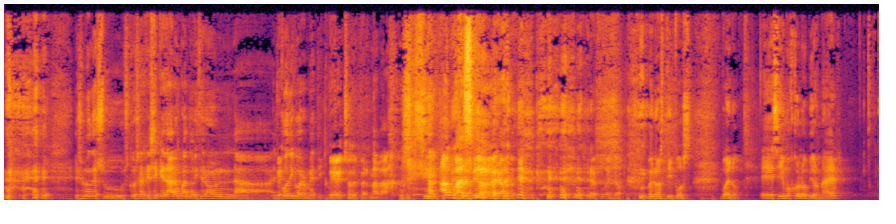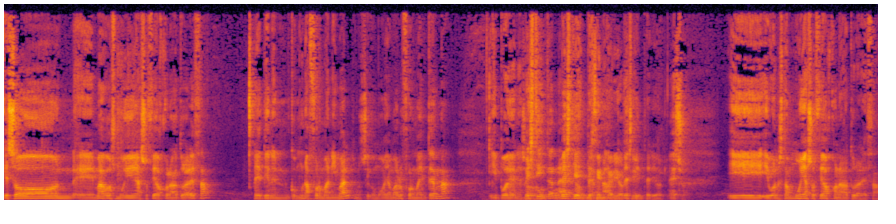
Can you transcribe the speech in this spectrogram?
es una de sus cosas que se quedaron cuando hicieron la- el De- código hermético. Derecho de pernada. Sí, Algo así, pero... bueno, buenos tipos. Bueno, eh, seguimos con los Bjornaer, que son eh, magos muy asociados con la naturaleza. Eh, tienen como una forma animal, no sé cómo llamarlo, forma interna. y pueden eso, Bestia interna, bestia ¿no? interna, Bestia interior, bestia sí. interior. Eso. Y, y, bueno, están muy asociados con la naturaleza.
